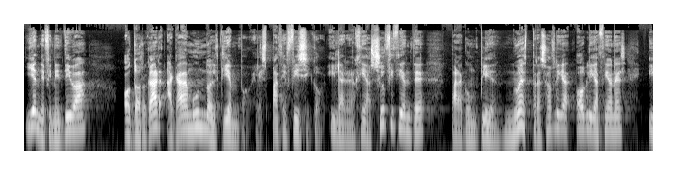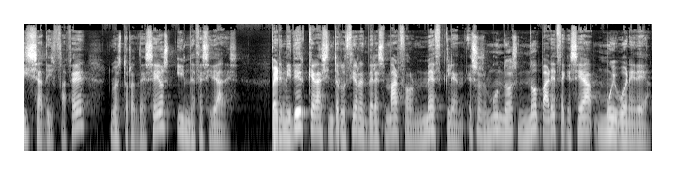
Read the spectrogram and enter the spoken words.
y, en definitiva, otorgar a cada mundo el tiempo, el espacio físico y la energía suficiente para cumplir nuestras obligaciones y satisfacer nuestros deseos y necesidades. Permitir que las interrupciones del smartphone mezclen esos mundos no parece que sea muy buena idea.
